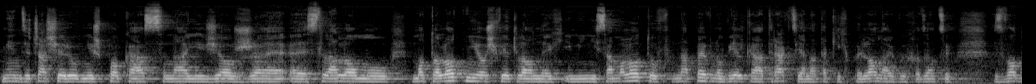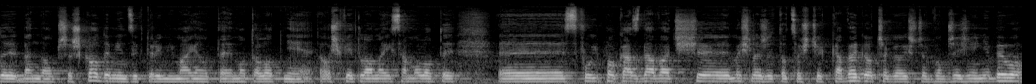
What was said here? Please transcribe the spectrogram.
w międzyczasie również pokaz na jeziorze e, slalomu motolotni oświetlonych i mini samolotów. Na pewno wielka atrakcja na takich pylonach wychodzących z wody będą przeszkody, między którymi mają te motolotnie oświetlone i samoloty e, swój pokaz dawać. E, Myślę, że to coś ciekawego, czego jeszcze w Wąbrzeźnie nie było.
